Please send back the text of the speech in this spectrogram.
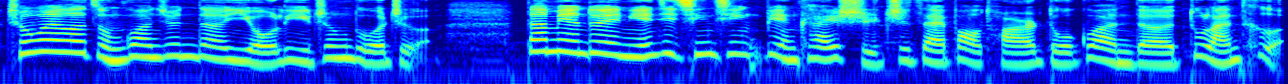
成为了总冠军的有力争夺者。但面对年纪轻轻便开始志在抱团夺冠的杜兰特，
